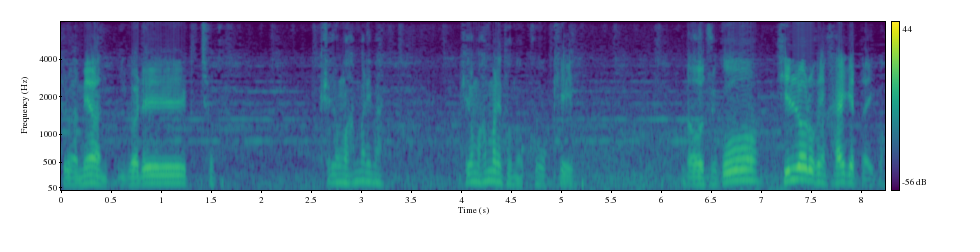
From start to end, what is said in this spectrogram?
그러면 이거를 저 괴룡만 한 마리만 괴룡만 한 마리 더 넣고 오케이 넣어주고 딜러로 그냥 가야겠다 이거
